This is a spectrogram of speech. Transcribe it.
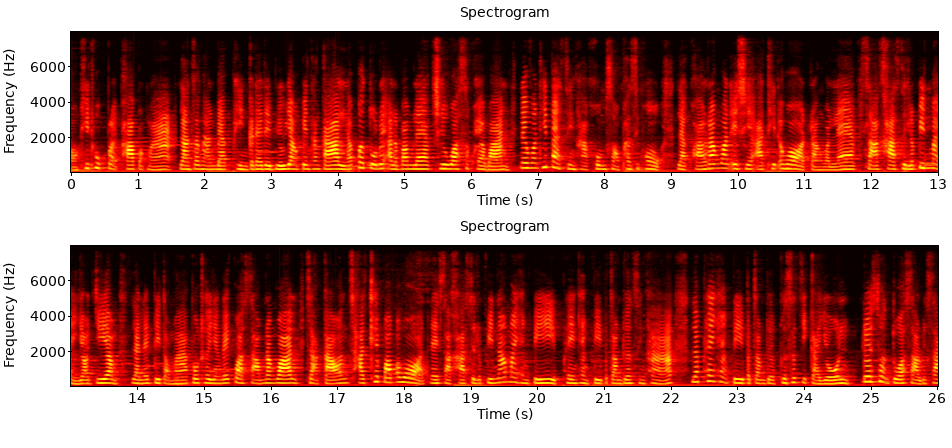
2 ที่ถูกปล่อยภาพออกมา หลังจากนั้น Blackpink ก็ได้เดบิวต์อย่างเป็นทางการ และเปิดตัวด้วยอัลบั้มแรกชื่อว่า Square One ในวันที่ 8 สิงหาคม 2016 และคว้ารางวัลเอเชียอาร์ติสต์อวอร์ดรางวัลแรก สาขาศิลปินใหม่ยอดเยี่ยม และในปีต่อมาพวกเธอยังได้กว่า 3 รางวัล จากกาออนชาร์ตเคป๊อปอวอร์ดในสาขาศิลปินหน้าใหม่แห่งปีเพลงแห่งปีประจำเดือนสิงหา และเพลงแห่งปีประจำเดือนพฤศจิกายน โดยส่วนตัวสาวลิซ่า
